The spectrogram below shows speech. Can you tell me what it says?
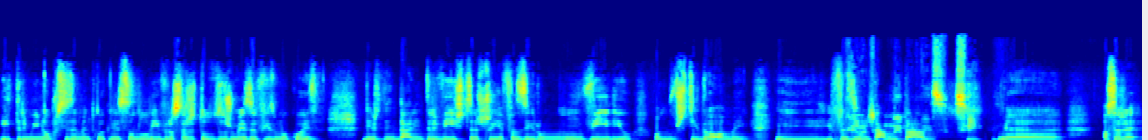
e, terminou precisamente com a criação do livro, ou seja, todos os meses eu fiz uma coisa, desde dar entrevistas, cheguei a fazer um, um vídeo onde vestido homem e, e fazia metade, metade. Sim. Uh, ou seja,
